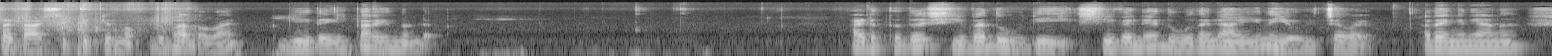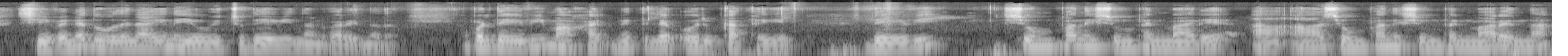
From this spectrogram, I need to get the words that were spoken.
പ്രകാശിപ്പിക്കുന്നു. ഇത് ഭഗവാൻ ഗീതയിൽ പറയുന്നുണ്ട്. അടുത്തത് ശിവദൂതി ശിവനെ ദൂതനായി നിയോഗിച്ചവൾ. അതെങ്ങനെയാണ്? ശിവനെ ദൂതനായി നിയോഗിച്ചു ദേവി എന്നാണ് പറയുന്നത്. അപ്പോൾ ദേവി മഹാത്മ്യത്തിലെ ഒരു കഥയിൽ ദേവി ശുംഭനിശുംഭന്മാരെ ആ ശുംഭനിശുംഭന്മാർ എന്ന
